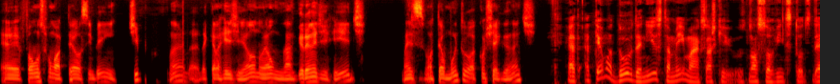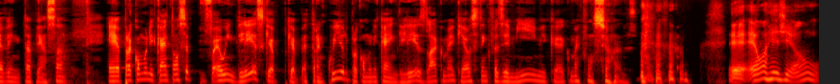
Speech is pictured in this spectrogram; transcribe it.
É, fomos para um hotel assim bem típico né, daquela região, não é uma grande rede, mas um hotel muito aconchegante. É, até uma dúvida nisso também, Marcos, acho que os nossos ouvintes todos devem estar pensando. É, para comunicar, então, você, é o inglês que é, que é tranquilo para comunicar em inglês lá? Como é que é? Você tem que fazer mímica? Como é que funciona? É, é uma região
